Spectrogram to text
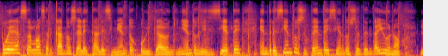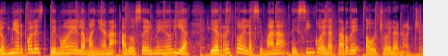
puede hacerlo acercándose al establecimiento ubicado en 517 entre 170 y 171 los miércoles de 9 de la mañana a 12 del mediodía y el resto de la semana de 5 de la tarde a 8 de la noche.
